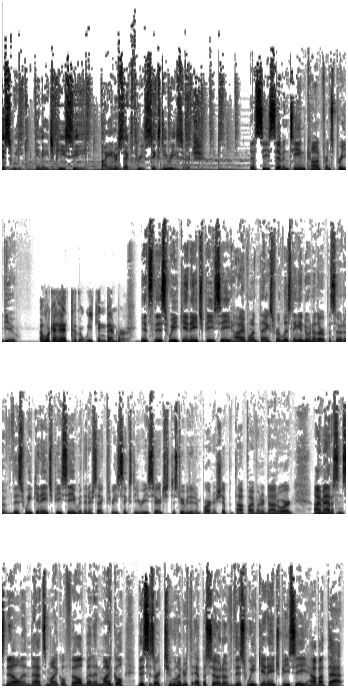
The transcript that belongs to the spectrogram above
This Week in HPC by Intersect 360 Research. SC17 Conference Preview. A look ahead to the week in Denver. It's This Week in HPC. Hi, everyone. Thanks for listening into another episode of This Week in HPC with Intersect 360 Research, distributed in partnership with Top500.org. I'm Addison Snell, and that's Michael Feldman. And Michael, this is our 200th episode of This Week in HPC. How about that?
